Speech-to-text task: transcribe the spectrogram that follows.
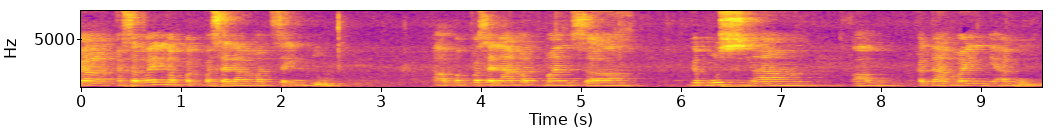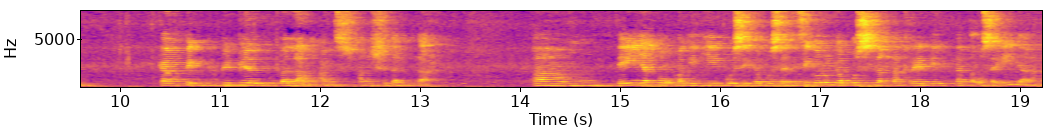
ka kasabay ng pagpasalamat sa Indo, uh, pagpasalamat man sa gabos na um, kadamay ni Agum, kang pigbibuild pa lang ang, ang syudad ta. Um, di niya po magigibo si gabusan. Siguro gabos lang na credit na tao sa iya,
